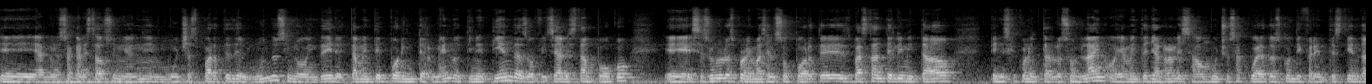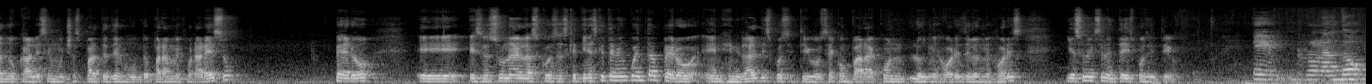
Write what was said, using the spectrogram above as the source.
eh, al menos acá en Estados Unidos ni en muchas partes del mundo, sino vende directamente por internet, no tiene tiendas oficiales tampoco, eh, ese es uno de los problemas, el soporte es bastante limitado, tienes que conectarlos online, obviamente ya han realizado muchos acuerdos con diferentes tiendas locales en muchas partes del mundo para mejorar eso, pero eh, eso es una de las cosas que tienes que tener en cuenta, pero en general el dispositivo se compara con los mejores de los mejores y es un excelente dispositivo. Eh, Rolando,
